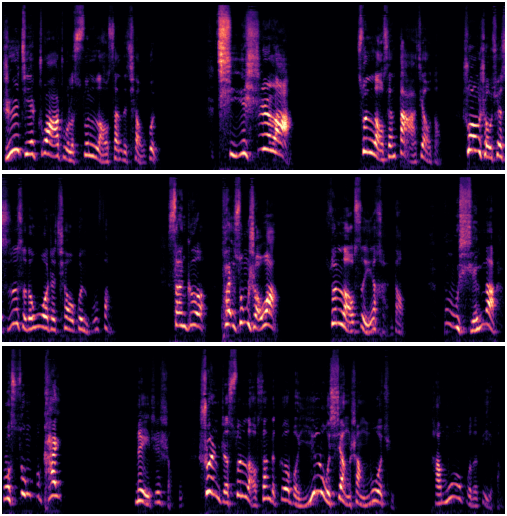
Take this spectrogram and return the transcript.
直接抓住了孙老三的撬棍。起尸了！孙老三大叫道，双手却死死地握着撬棍不放。三哥，快松手啊！孙老四也喊道：“不行啊，我松不开。”那只手顺着孙老三的胳膊一路向上摸去，他摸过的地方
